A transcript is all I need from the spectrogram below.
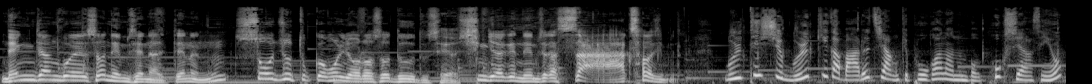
냉장고에서 냄새 날 때는 소주 뚜껑을 열어서 넣어두세요. 신기하게 냄새가 싹 사라집니다. 물티슈 물기가 마르지 않게 보관하는 법 혹시 아세요?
